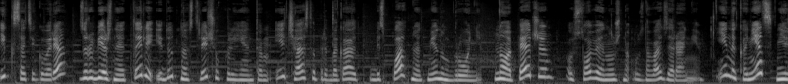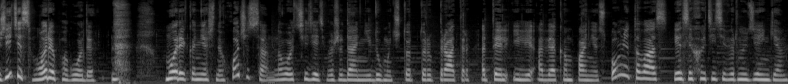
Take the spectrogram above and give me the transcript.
И, кстати говоря, зарубежные отели идут навстречу клиентам и часто предлагают бесплатную отмену брони. Но опять же, условия нужно узнавать заранее. И, наконец, не ждите с моря погоды. Море, конечно, хочется, но вот сидеть в ожидании и думать, что туроператор, отель или авиакомпания вспомнит о вас, если хотите вернуть деньги.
